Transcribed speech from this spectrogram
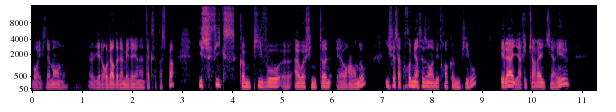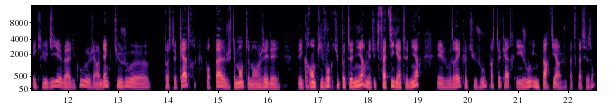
Bon, évidemment, il y a le revers de la médaille en attaque, ça passe pas. Il se fixe comme pivot à Washington et à Orlando. Il fait sa première saison à Détroit comme pivot. Et là, il y a Rick Carlisle qui arrive et qui lui dit bah, Du coup, j'aimerais bien que tu joues poste 4 pour pas justement te manger les, grands pivots que tu peux tenir, mais tu te fatigues à tenir. Et je voudrais que tu joues poste 4. Et il joue une partie, alors je joue pas toute la saison,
